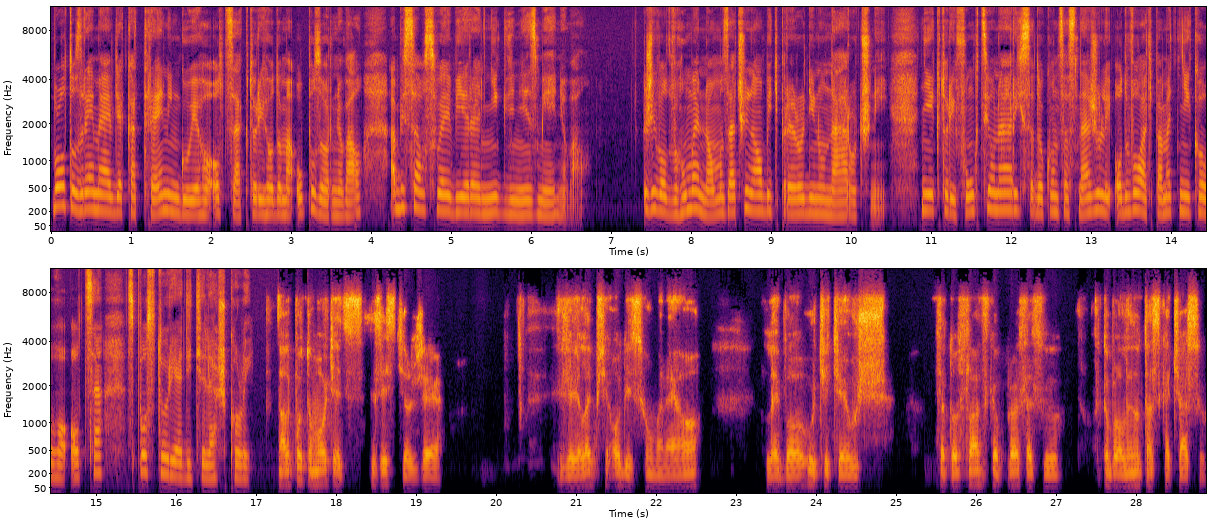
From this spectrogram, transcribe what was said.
Bolo to zrejme aj vďaka tréningu jeho otca, ktorý ho doma upozorňoval, aby sa o svojej viere nikdy nezmieňoval. Život v Humennom začínal byť pre rodinu náročný. Niektorí funkcionári sa dokonca snažili odvolať pamätníkovho otca z postu riaditeľa školy. Ale potom otec zistil, že, že je lepšie odísť z Humeného, lebo určite už za toho slanského procesu to bola len otázka času,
